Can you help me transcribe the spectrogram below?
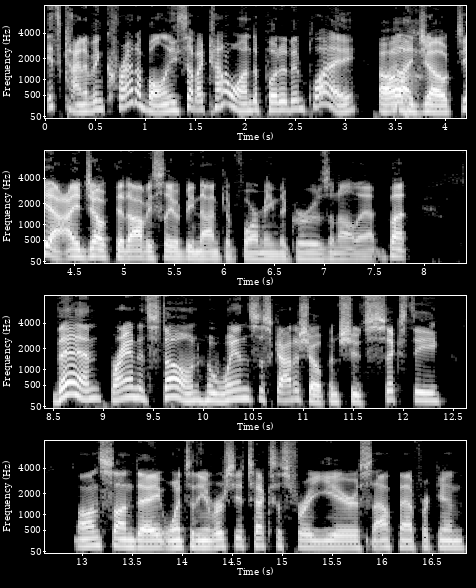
It's kind of incredible. And he said I kind of wanted to put it in play. Oh. And I oh. joked, yeah, I joked that obviously it would be non-conforming, the grooves and all that. But then Brandon Stone, who wins the Scottish Open, shoots sixty on Sunday. Went to the University of Texas for a year. South African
